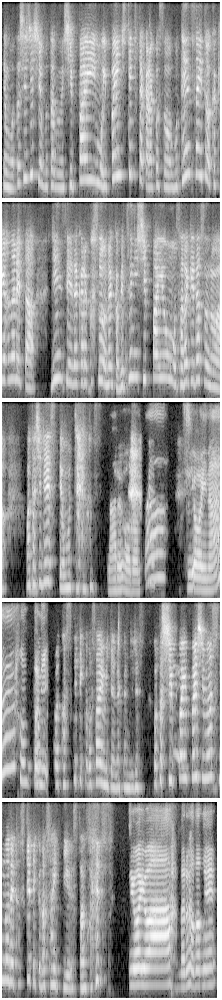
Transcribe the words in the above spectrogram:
でも私自身も多分失敗もいっぱいしてきたからこそもう天才とはかけ離れた人生だからこそなんか別に失敗をもうさらけ出すのは私ですって思っちゃいます。なるほどな。強いな本当に。助けてくださいみたいな感じです。私失敗いっぱいしますので助けてくださいっていうスタンスです。強いわなるほどね。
